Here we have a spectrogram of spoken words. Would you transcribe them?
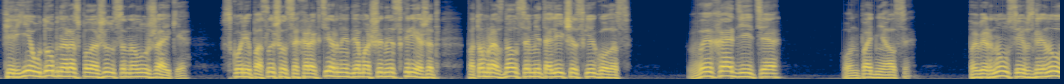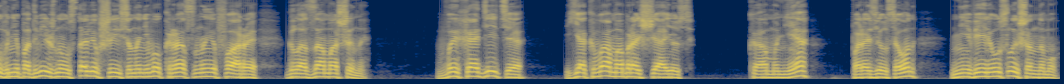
Ферье удобно расположился на лужайке. Вскоре послышался характерный для машины скрежет, потом раздался металлический голос. «Выходите!» Он поднялся, повернулся и взглянул в неподвижно уставившиеся на него красные фары, глаза машины. «Выходите! Я к вам обращаюсь!» «Ко мне?» — поразился он, не веря услышанному.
